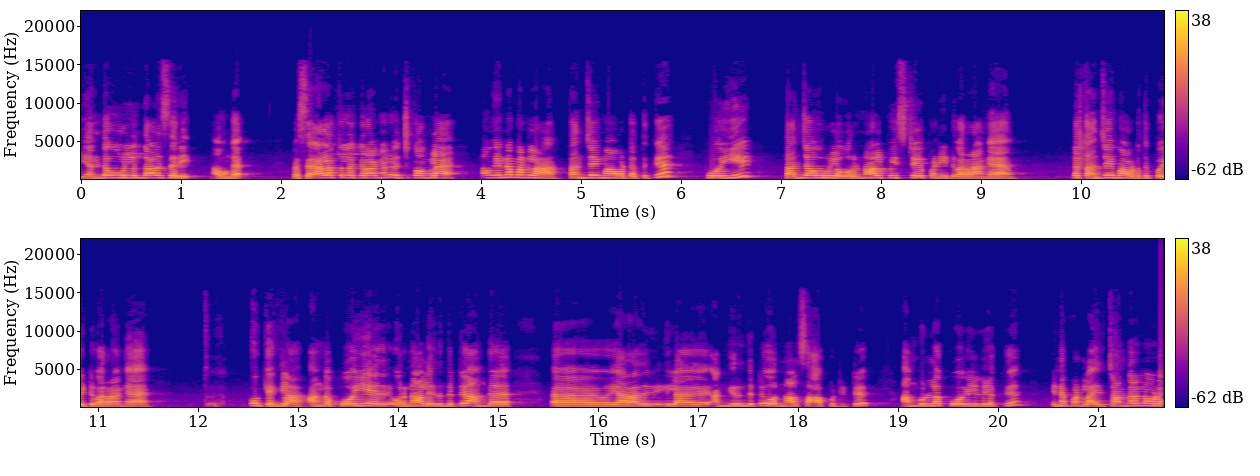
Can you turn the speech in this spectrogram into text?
எந்த ஊர்ல இருந்தாலும் சரி அவங்க இப்ப சேலத்துல இருக்கிறாங்கன்னு வச்சுக்கோங்களேன். அவங்க என்ன பண்ணலாம்? தஞ்சை மாவட்டத்துக்கு போய் தஞ்சாவூர்ல ஒரு நாள் போய் ஸ்டே பண்ணிட்டு வர்றாங்க. இல்ல தஞ்சை மாவட்டத்துக்கு போயிட்டு வர்றாங்க. ஓகேங்களா அங்க போய் ஒரு நாள் இருந்துட்டு அங்க யாராவது இல்ல அங்க இருந்துட்டு ஒரு நாள் சாப்பிட்டுட்டு அங்குள்ள கோயில்களுக்கு என்ன பண்ணலாம்? இது சந்திரனோட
